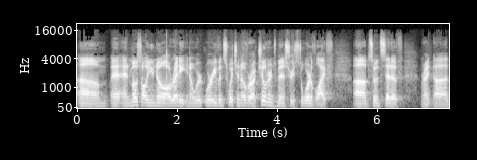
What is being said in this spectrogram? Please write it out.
Um, and, and, most all you know already, you know, we're, we're even switching over our children's ministries to Word of Life. Um, so instead of right, uh,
